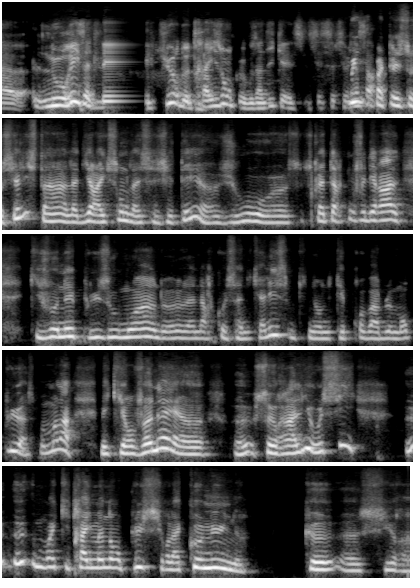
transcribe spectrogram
euh, nourrit cette lecture de trahison que vous indiquez. C'est oui, pas que les socialistes. Hein. La direction de la CGT euh, joue au euh, secrétaire confédéral qui venait plus ou moins de l'anarcho-syndicalisme, qui n'en était probablement plus à ce moment-là, mais qui en venait, se rallie aussi. moi qui travaille maintenant plus sur la commune que sur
